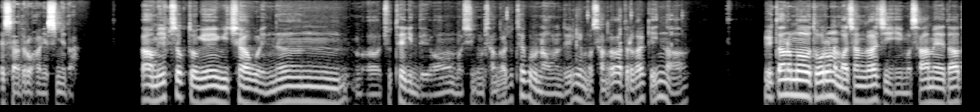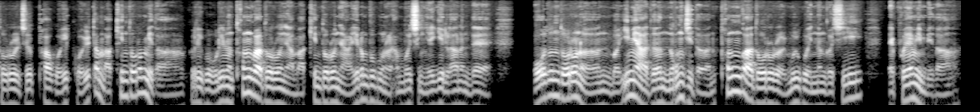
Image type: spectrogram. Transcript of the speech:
패스하도록 하겠습니다. 다음 입석동에 위치하고 있는 뭐 주택인데요. 뭐 지금 상가주택으로 나오는데 이게 뭐 상가가 들어갈 게 있나? 일단은 뭐 도로는 마찬가지 뭐 4m 도로를 접하고 있고 일단 막힌 도로입니다. 그리고 우리는 통과 도로냐 막힌 도로냐 이런 부분을 한 번씩 얘기를 하는데 모든 도로는 뭐 임야든 농지든 통과 도로를 물고 있는 것이 FM입니다.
